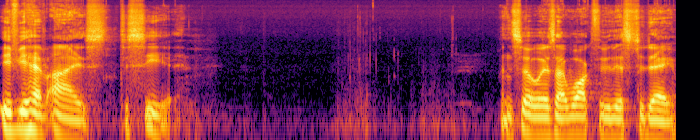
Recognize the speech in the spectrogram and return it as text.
if you have eyes to see it. And so, as I walk through this today,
